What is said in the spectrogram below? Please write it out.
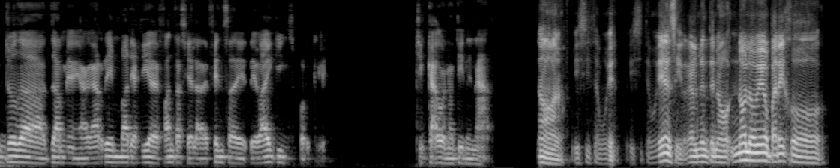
yo ya, me agarré en varias ligas de fantasy a la defensa de Vikings porque Chicago no tiene nada. No, no, hiciste muy bien. Hiciste muy bien. Sí, realmente no, no lo veo parejo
